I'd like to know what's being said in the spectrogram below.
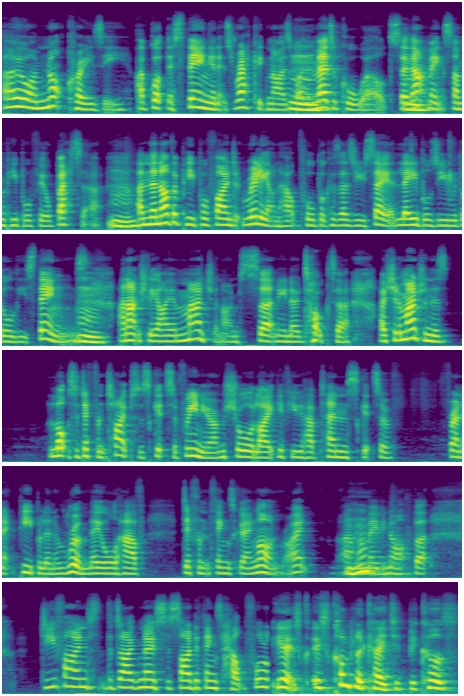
oh i'm not crazy. I've got this thing and it's recognized by the mm. medical world. So that mm. makes some people feel better. Mm. And then other people find it really unhelpful because as you say it labels you with all these things. And actually i imagine i'm certainly no doctor i should imagine there's lots of different types of schizophrenia. I'm sure like if you have 10 schizophrenic people in a room they all have different things going on right? I mean mm-hmm. maybe not but do you find the diagnosis side of things helpful Yeah, it's it's complicated because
